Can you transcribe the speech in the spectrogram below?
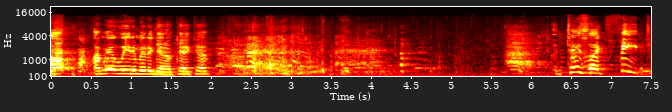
Uh, I'm gonna lead him in again, okay, Kev? Tastes like feet.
